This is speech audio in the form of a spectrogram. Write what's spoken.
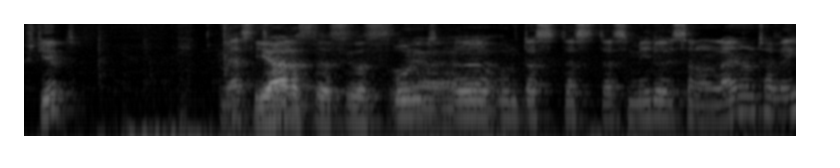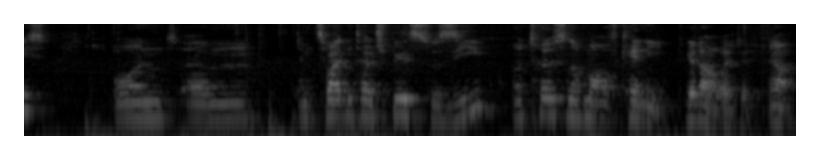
stirbt. Im ersten ja, Teil. das, das, das Und, ja, äh, ja. und das, das, das Mädel ist dann alleine unterwegs. Und ähm, im zweiten Teil spielst du sie und triffst nochmal auf Kenny. genau, richtig. Ja,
